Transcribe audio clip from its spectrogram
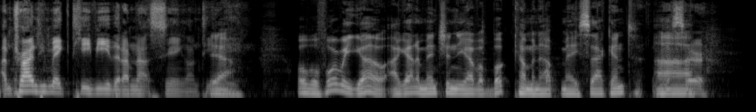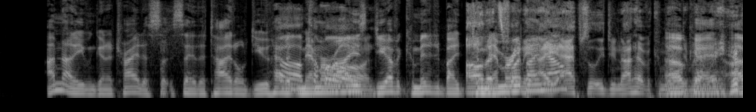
I'm trying to make TV that I'm not seeing on TV. Well, before we go, I got to mention you have a book coming up May 2nd. Yes, Uh, sir. I'm not even going to try to say the title. Do you have Oh, it memorized? Do you have it committed by to Oh, that's memory funny. by now? I absolutely do not have it committed to Okay. memory. I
